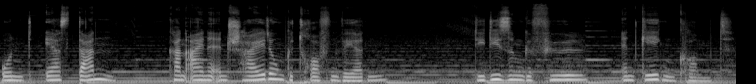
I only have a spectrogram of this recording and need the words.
und erst dann kann eine Entscheidung getroffen werden, die diesem Gefühl entgegenkommt.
